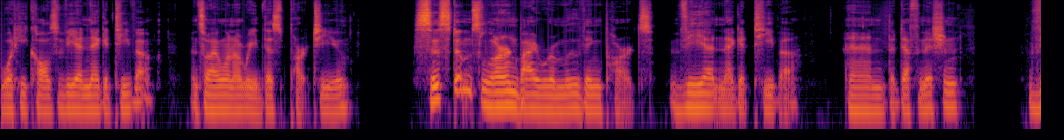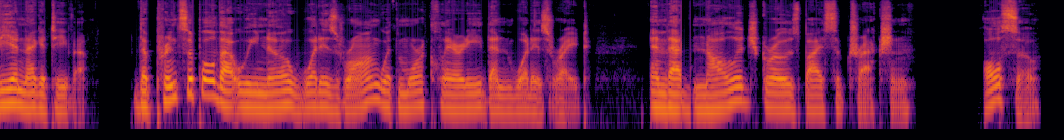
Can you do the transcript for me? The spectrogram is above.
what he calls via negativa. And so I want to read this part to you. Systems learn by removing parts via negativa. And the definition via negativa. The principle that we know what is wrong with more clarity than what is right and that knowledge grows by subtraction. Also,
